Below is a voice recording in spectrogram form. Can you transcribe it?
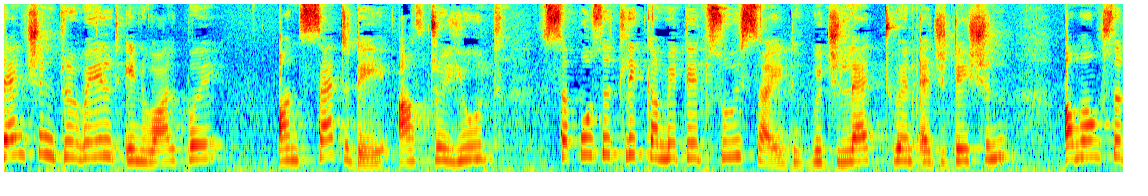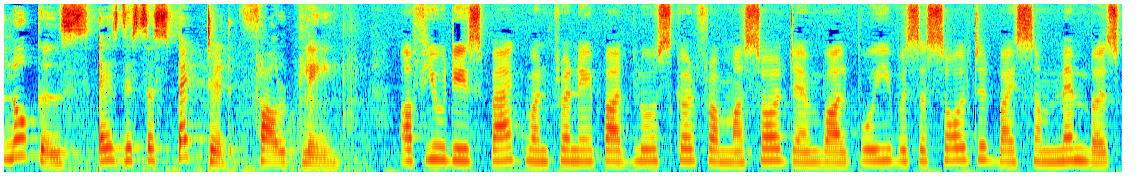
Tension prevailed in Valpoi on Saturday after youth supposedly committed suicide which led to an agitation amongst the locals as they suspected foul play. A few days back, one Pranay Padloskar from Masordem, Valpoi was assaulted by some members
